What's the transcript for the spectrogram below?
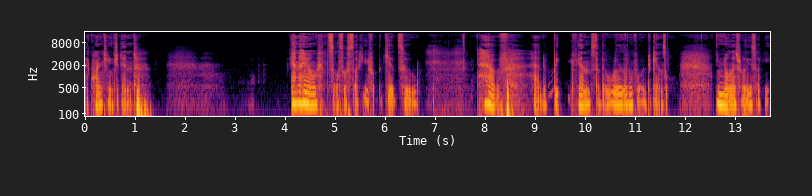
the quarantine should end. And I know it's also sucky for the kids who have had big events that they were really looking forward to cancel. I know that's really sucky.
